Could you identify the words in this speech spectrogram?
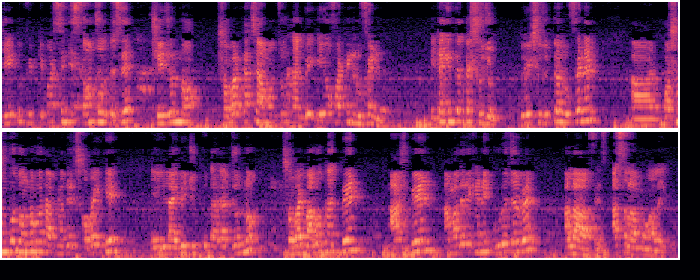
যেহেতু ফিফটি পার্সেন্ট ডিসকাউন্ট চলতেছে সেই জন্য সবার কাছে আমন্ত্রণ থাকবে এই অফারটি লুফে নেন। এটা কিন্তু একটা সুযোগ। তো এই সুযোগটা লুফে নেন আর অসংখ্য ধন্যবাদ আপনাদের সবাইকে এই লাইভে যুক্ত থাকার জন্য। সবাই ভালো থাকবেন, আসবেন, আমাদের এখানে ঘুরে যাবেন। আল্লাহ হাফেজ। আসসালামু আলাইকুম।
